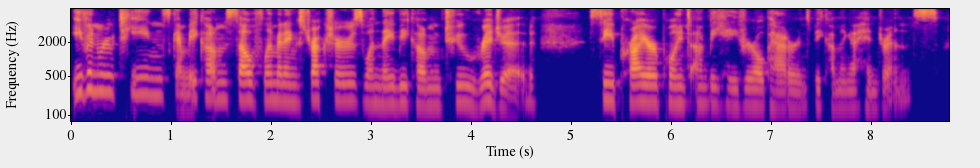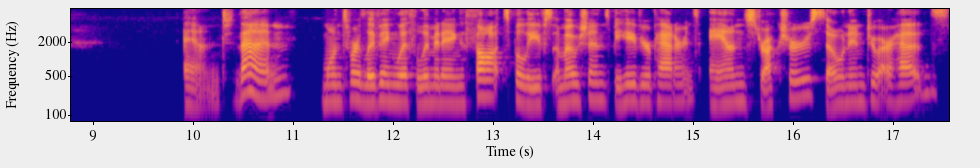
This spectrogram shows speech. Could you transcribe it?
Even routines can become self limiting structures when they become too rigid. See prior point on behavioral patterns becoming a hindrance. And then, once we're living with limiting thoughts, beliefs, emotions, behavior patterns, and structures sewn into our heads,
